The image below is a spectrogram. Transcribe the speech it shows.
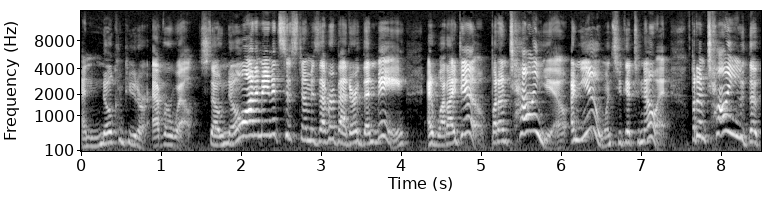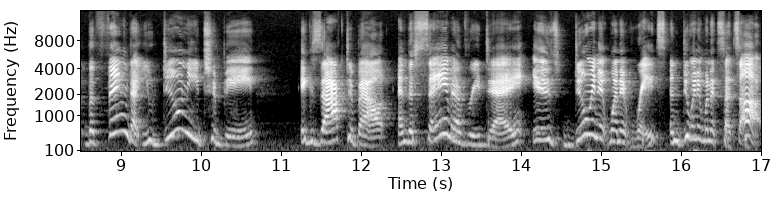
and no computer ever will. So no automated system is ever better than me at what I do. But I'm telling you, and you, once you get to know it, but I'm telling you, the, the thing that you do need to be exact about and the same every day is doing it when it rates and doing it when it sets up.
